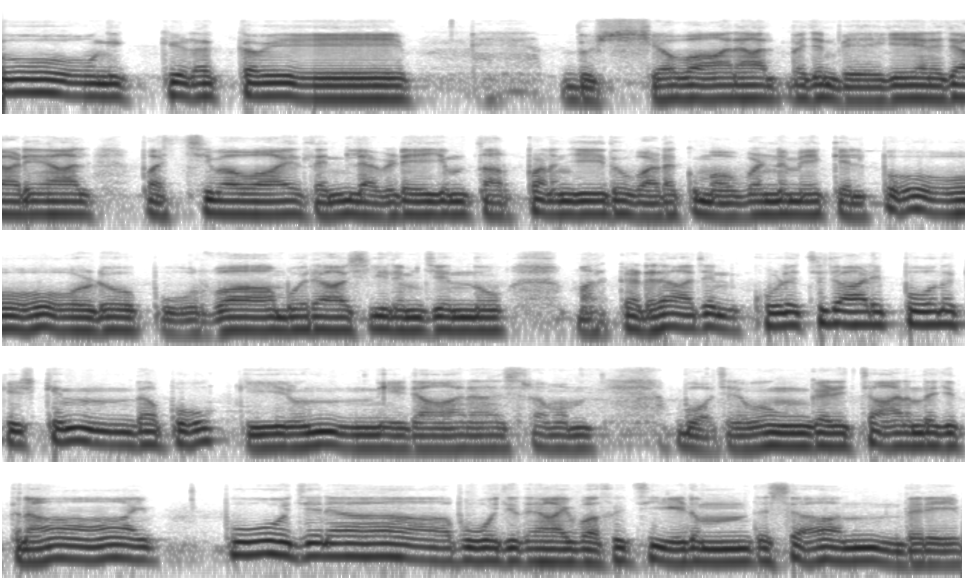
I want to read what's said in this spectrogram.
തൂങ്ങിക്കിടക്കവേ. ദുഷ്യവാനാത്മജൻ വേഗേന ചാടിനാൽ പശ്ചിമവായ തന്നിൽ അവിടെയും തർപ്പണം ചെയ്തു വടക്കും ഔവണ്ണമേ കെൽപ്പോടു പൂർവാമ്പുരാശീലം ചെന്നു. മർക്കടരാജൻ കുളിച്ചു ചാടിപ്പോന്ന് കിഷ്കിന്ത പോക്കിയിരുന്നിടാനാശ്രമം ഭോജനവും കഴിച്ച് ആനന്ദചിത്തനായി പൂജന പൂജിതനായി വസിച്ചിടും ദശാന്തരെ.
